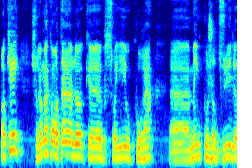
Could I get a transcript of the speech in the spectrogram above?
OK? Je suis vraiment content là, que vous soyez au courant. Euh, même qu'aujourd'hui, là,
